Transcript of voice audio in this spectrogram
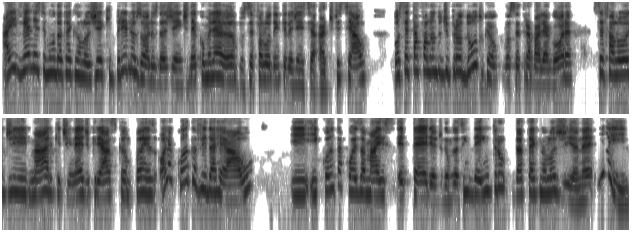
Aí vê nesse mundo da tecnologia que brilha os olhos da gente, né? Como ele é amplo. Você falou da inteligência artificial, você está falando de produto, que é o que você trabalha agora, você falou de marketing, né? De criar as campanhas. Olha quanta vida real e, e, quanta coisa mais etérea, digamos assim, dentro da tecnologia, né? E aí? O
